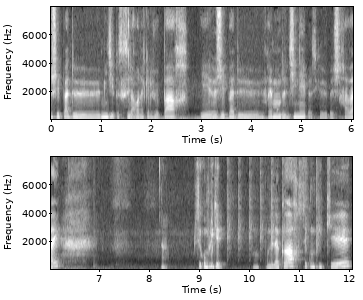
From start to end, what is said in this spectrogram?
j'ai pas de midi parce que c'est l'heure à laquelle je pars. Et j'ai pas de vraiment de dîner parce que ben, je travaille. C'est compliqué. On est d'accord, c'est compliqué.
